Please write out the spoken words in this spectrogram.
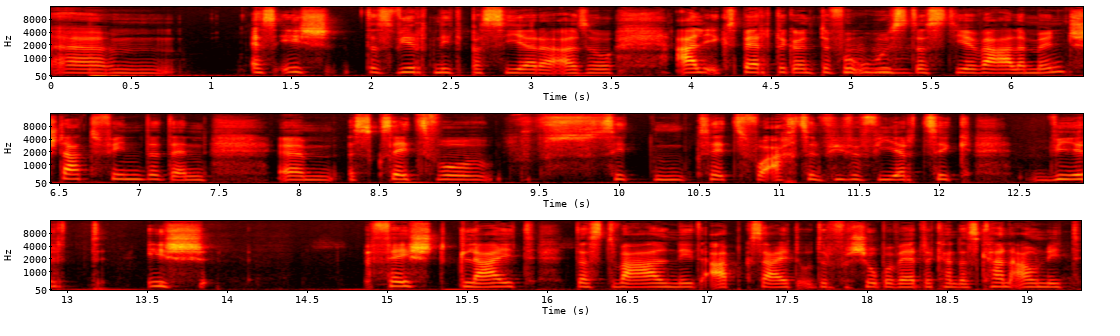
ähm, es ist, das wird nicht passieren. Also alle Experten gehen davon mhm. aus, dass die Wahlen müssen stattfinden, denn ähm, das Gesetz von, seit dem Gesetz von 1845 wird ist festgelegt, dass die Wahl nicht abgesagt oder verschoben werden kann. Das kann auch nicht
